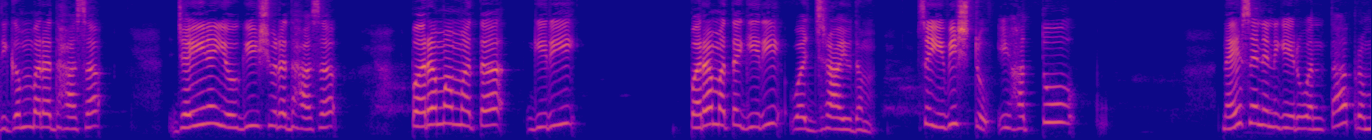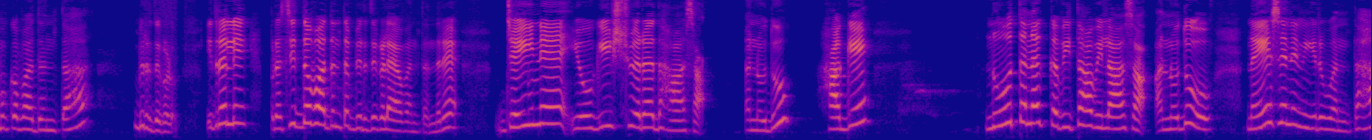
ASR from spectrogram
ದಿಗಂಬರದಾಸ ಪರಮಮತ ಪರಮಮತಗಿರಿ ಪರಮತಗಿರಿ ವಜ್ರಾಯುಧಂ. ಸೊ ಇವಿಷ್ಟು ಈ ಹತ್ತು ನಯಸೇನಿಗೆ ಇರುವಂತಹ ಪ್ರಮುಖವಾದಂತಹ ಬಿರುದುಗಳು. ಇದರಲ್ಲಿ ಪ್ರಸಿದ್ಧವಾದಂಥ ಬಿರುದುಗಳು ಯಾವಂತಂದರೆ ಜೈನ ಯೋಗೀಶ್ವರ ದಾಸ ಅನ್ನೋದು, ಹಾಗೆ ನೂತನ ಕವಿತಾ ವಿಲಾಸ ಅನ್ನೋದು ನಯಸೇನಿಗಿರುವಂತಹ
